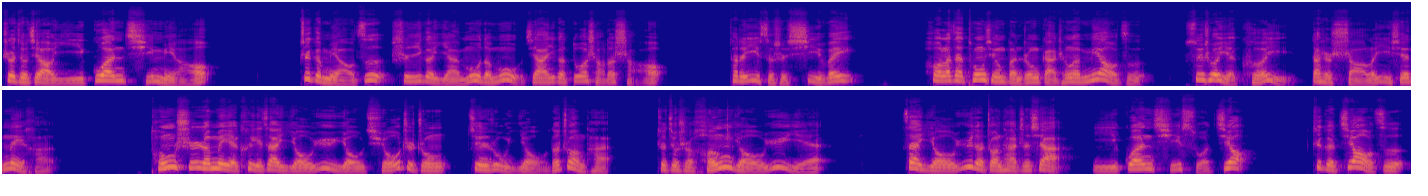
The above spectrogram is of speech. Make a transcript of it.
这就叫以观其渺。这个“渺”字是一个眼目的“目”加一个多少的“少”，它的意思是细微。后来在通行本中改成了“妙”字，虽说也可以，但是少了一些内涵。同时，人们也可以在有欲有求之中进入有的状态，这就是恒有欲也。在有欲的状态之下，以观其所教。这个“教”字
